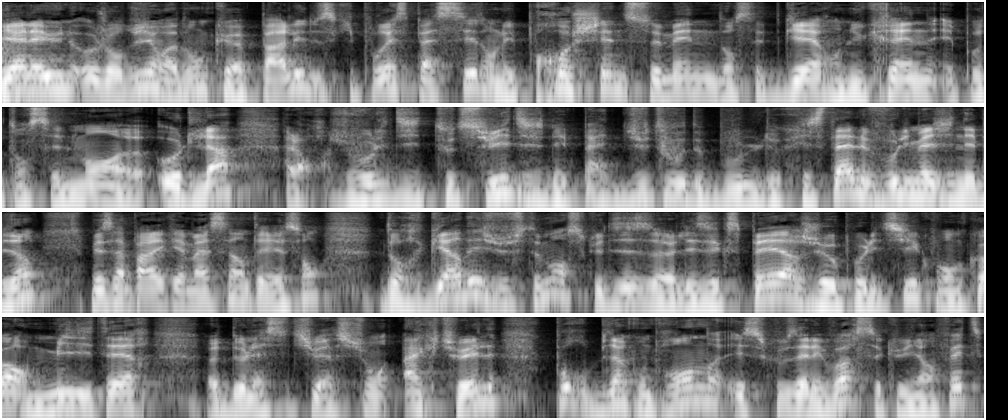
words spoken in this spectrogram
Et à la une aujourd'hui, on va donc parler de ce qui pourrait se passer dans les prochaines semaines dans cette guerre en Ukraine et potentiellement euh, au-delà. Alors je vous le dis tout de suite, je n'ai pas du tout de boule de cristal, vous l'imaginez bien, mais ça me paraît quand même assez intéressant de regarder justement ce que disent les experts géopolitiques ou encore militaires de la situation actuelle pour bien comprendre. Et ce que vous allez voir, c'est qu'il y a en fait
